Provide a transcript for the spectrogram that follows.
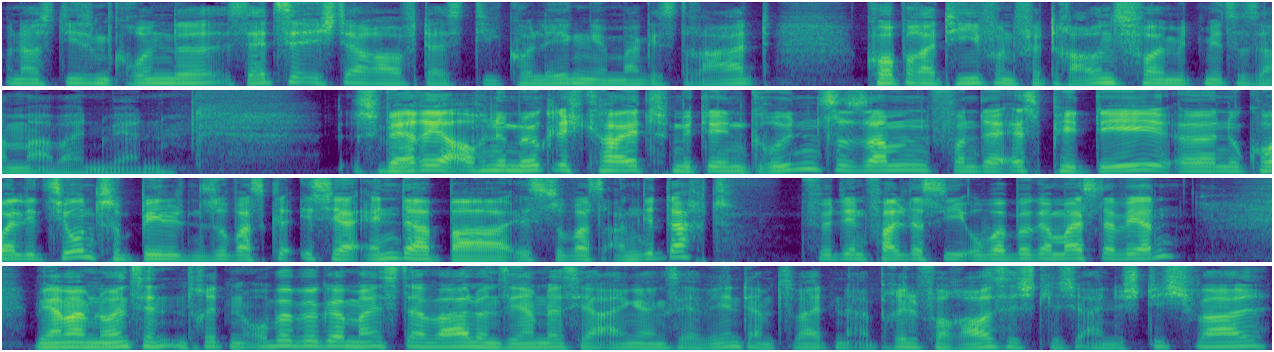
Und aus diesem Grunde setze ich darauf, dass die Kollegen im Magistrat kooperativ und vertrauensvoll mit mir zusammenarbeiten werden. Es wäre ja auch eine Möglichkeit, mit den Grünen zusammen von der SPD äh, eine Koalition zu bilden. Sowas ist ja änderbar. Ist sowas angedacht? für den Fall, dass Sie Oberbürgermeister werden? Wir haben am 19.03. Oberbürgermeisterwahl und Sie haben das ja eingangs erwähnt, am 2. April voraussichtlich eine Stichwahl.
